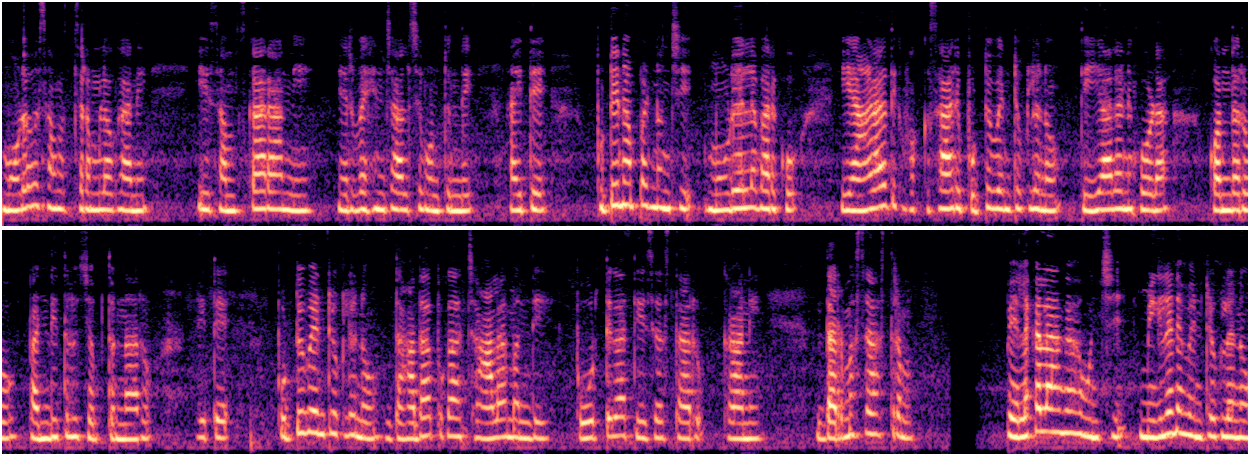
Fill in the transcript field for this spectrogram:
మూడవ సంవత్సరంలో కానీ ఈ సంస్కారాన్ని నిర్వహించాల్సి ఉంటుంది. అయితే పుట్టినప్పటి నుంచి మూడేళ్ళ వరకు ఏడాదికి ఒక్కసారి పుట్టు వెంట్రుకలను తీయాలని కూడా కొందరు పండితులు చెబుతున్నారు. అయితే పుట్టు వెంట్రుకలను దాదాపుగా చాలామంది పూర్తిగా తీసేస్తారు. కానీ ధర్మశాస్త్రం పిలకలాగా ఉంచి మిగిలిన వెంట్రుకలను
